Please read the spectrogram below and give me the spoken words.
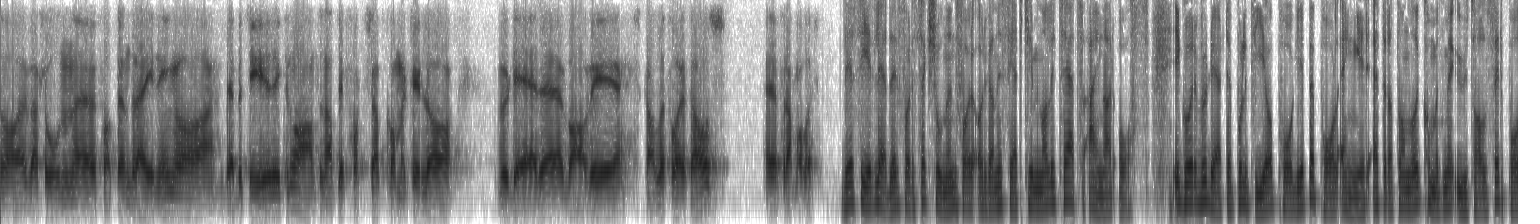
Nå har versjonen eh, fått en dreining, og det betyr ikke noe annet enn at vi fortsatt kommer til å vurdere hva vi skal foreta oss framover. Det sier leder for seksjonen for organisert kriminalitet, Einar Aas. I går vurderte politiet å pågripe Pål Enger etter at han hadde kommet med uttalelser på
